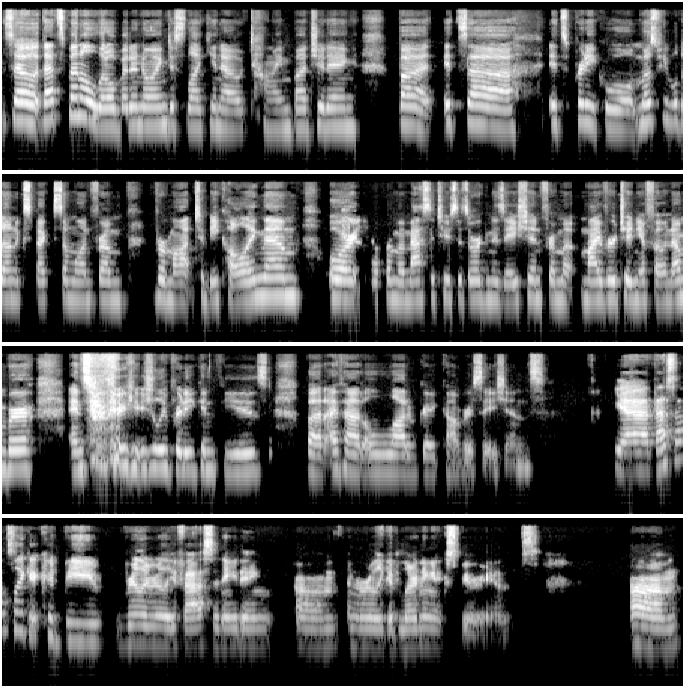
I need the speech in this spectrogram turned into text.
so that's been a little bit annoying just like you know time budgeting but it's uh it's pretty cool. Most people don't expect someone from Vermont to be calling them or you know, from a Massachusetts organization from a, my Virginia phone number. And so they're usually pretty confused. But I've had a lot of great conversations. Yeah, that sounds like it could be really, really fascinating um, and a really good learning experience. Um,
